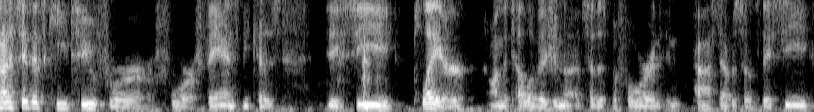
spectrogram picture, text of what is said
and I say that's key too for for fans because they see player on the television. I've said this before in, in past episodes. They see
